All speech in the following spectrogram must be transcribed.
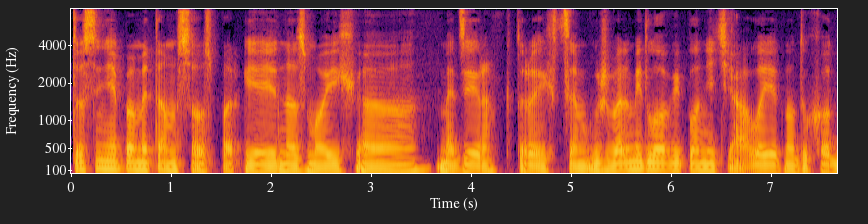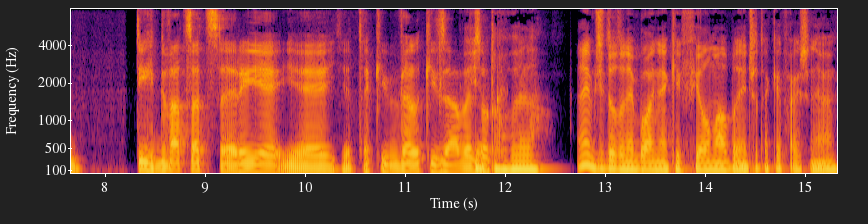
To si nepamätám, South Park je jedna z mojich uh, medzier, ktoré chcem už veľmi dlho vyplniť, ale jednoducho tých 20 sérií je, je, je taký veľký Je záväzok. to veľa. Ja neviem, či toto nebol aj nejaký film alebo niečo také, fakt, že neviem,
